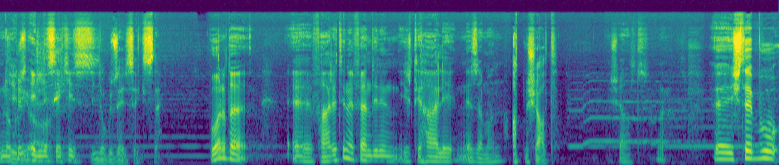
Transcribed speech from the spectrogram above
1958. giriyor. 1958'de. Bu arada e, Fahrettin Efendi'nin irtihali ne zaman? 66. 66. E işte bu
